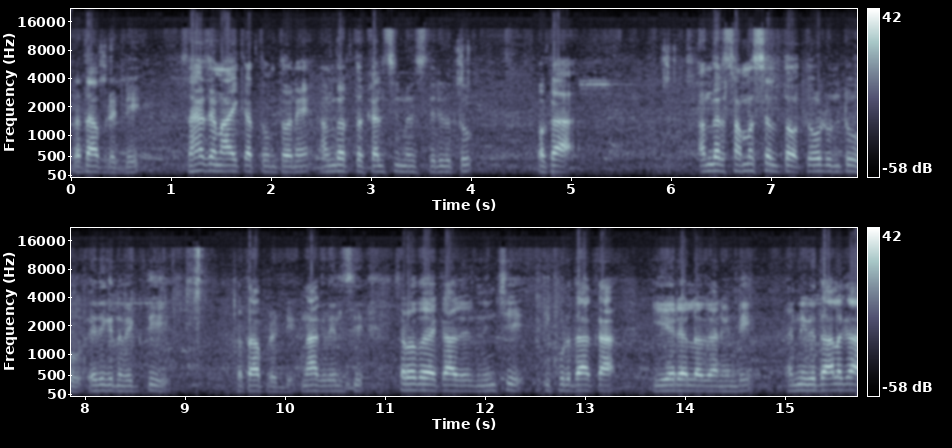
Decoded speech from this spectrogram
ప్రతాప్ రెడ్డి. సహజ నాయకత్వంతోనే అందరితో కలిసిమెలిసి తిరుగుతూ ఒక అందరి సమస్యలతో తోడుంటూ ఎదిగిన వ్యక్తి ప్రతాప్ రెడ్డి. నాకు తెలిసి సర్వోదయ కాలేజీ నుంచి ఇప్పుడు దాకా ఈ ఏరియాలో కానివ్వండి అన్ని విధాలుగా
